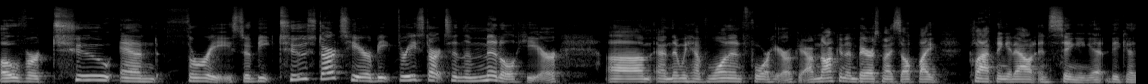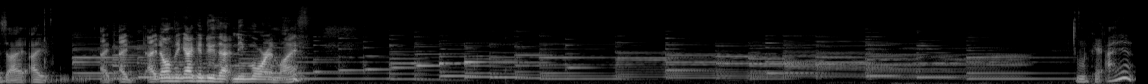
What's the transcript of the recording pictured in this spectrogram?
over two and three. So beat two starts here, beat three starts in the middle here. Um, and then we have one and four here. Okay, I'm not going to embarrass myself by clapping it out and singing it because I, I, I, I, don't think I can do that anymore in life. Okay, I didn't,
